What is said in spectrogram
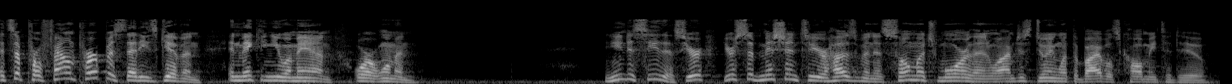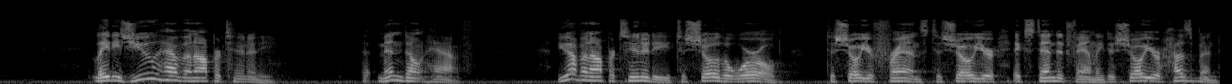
It's a profound purpose that He's given in making you a man or a woman. You need to see this. Your, your submission to your husband is so much more than, well, I'm just doing what the Bible's called me to do. Ladies, you have an opportunity that men don't have. You have an opportunity to show the world, to show your friends, to show your extended family, to show your husband,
